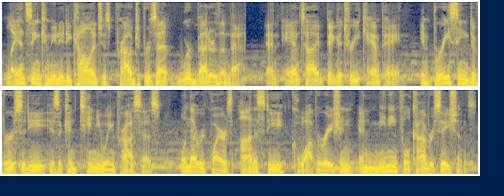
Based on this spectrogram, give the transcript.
Lansing Community College is proud to present We're Better Than That, an anti bigotry campaign. Embracing diversity is a continuing process, one that requires honesty, cooperation, and meaningful conversations.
